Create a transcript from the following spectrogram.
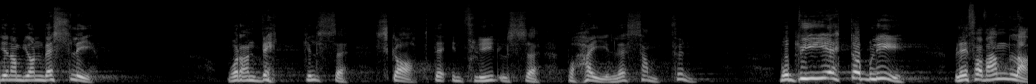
gjennom John Wesley, hvordan vekkelse skapte innflytelse på hele samfunn. Hvor by etter by ble forvandla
